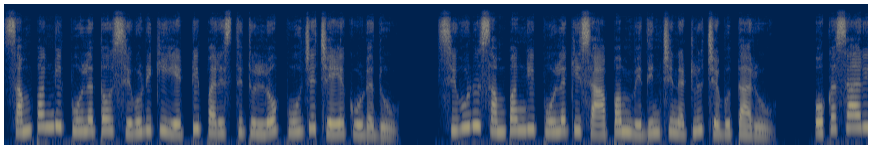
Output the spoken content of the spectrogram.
సంపంగి పూలతో శివుడికి ఎట్టి పరిస్థితుల్లో పూజ చేయకూడదు. శివుడు సంపంగి పూలకి శాపం విధించినట్లు చెబుతారు. ఒకసారి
